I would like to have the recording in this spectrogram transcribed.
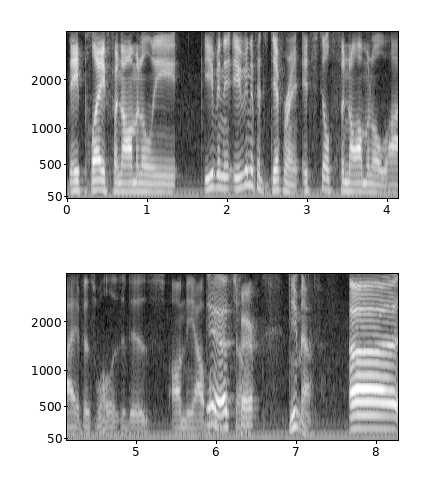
they play phenomenally. Even even if it's different, it's still phenomenal live as well as it is on the album. Yeah, that's So, fair. Mute math. Uh,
